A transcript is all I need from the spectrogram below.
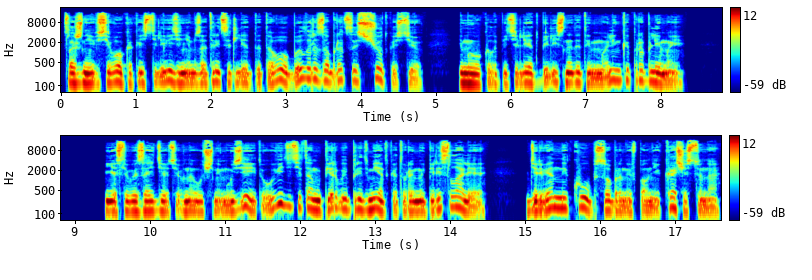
Сложнее всего, как и с телевидением за 30 лет до того, было разобраться с четкостью, и мы около пяти лет бились над этой маленькой проблемой. Если вы зайдете в научный музей, то увидите там первый предмет, который мы переслали — Деревянный куб, собранный вполне качественно,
